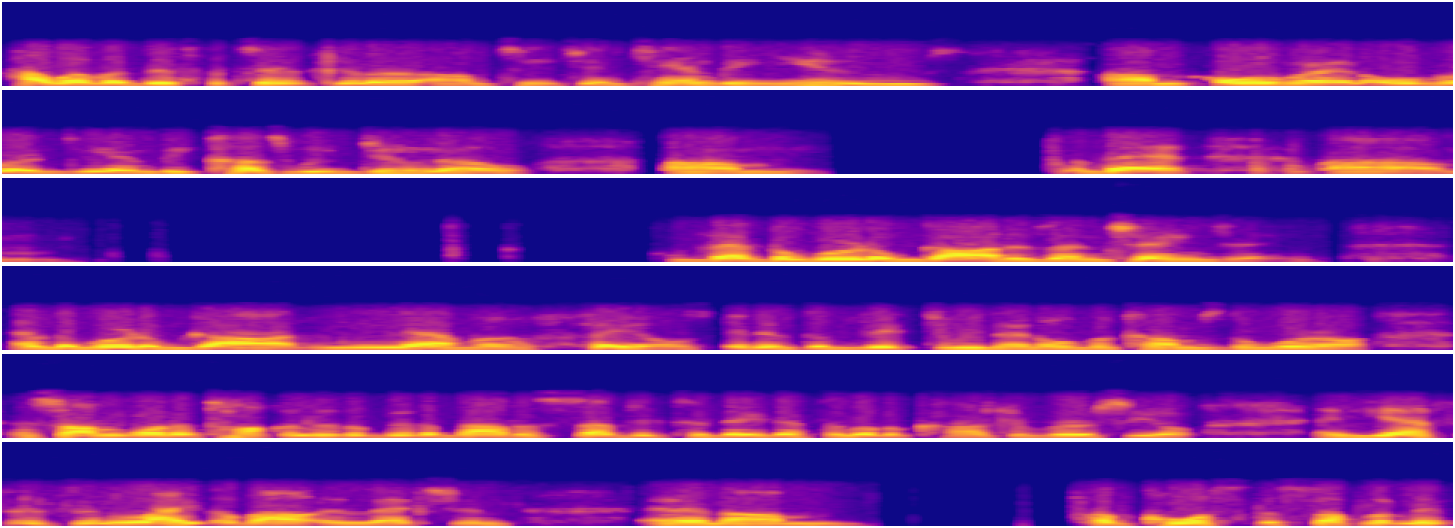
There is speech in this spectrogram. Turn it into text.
however, this particular um, teaching can be used um, over and over again because we do know um, that um, that the Word of God is unchanging and the Word of God never fails. It is the victory that overcomes the world. And so I'm going to talk a little bit about a subject today that's a little controversial. And yes, it's in light of our election. And um, of course, the supplement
